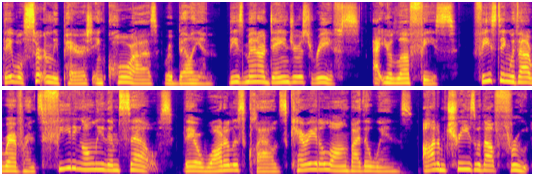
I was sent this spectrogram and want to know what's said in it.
they will certainly perish in Korah's rebellion. These men are dangerous reefs at your love feasts, feasting without reverence, feeding only themselves. They are waterless clouds carried along by the winds, autumn trees without fruit,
